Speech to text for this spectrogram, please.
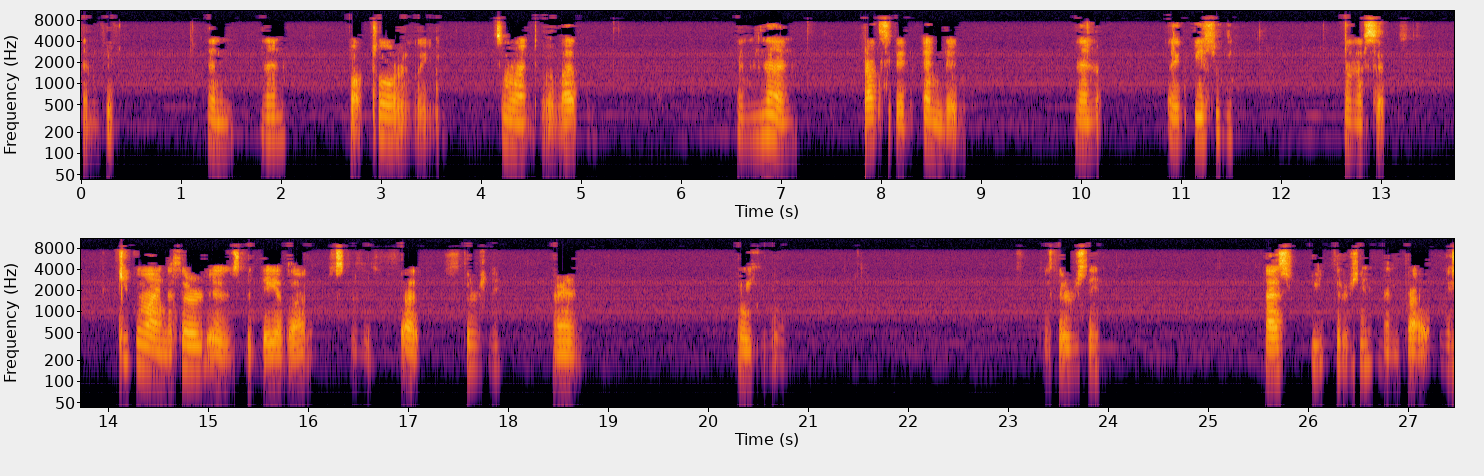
1050. And then later, someone went to 11. And then, proxy bid ended. And then, like, basically, on the 6th. Keep in mind, the 3rd is the day of because it's, it's Thursday. And a week ago. The Thursday. Last week Thursday, and probably,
